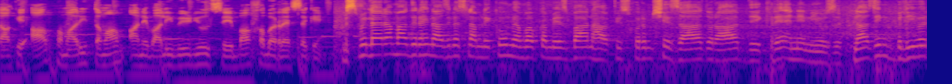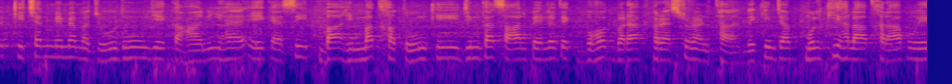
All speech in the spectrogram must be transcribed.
ताकि आप हमारी तमाम आने वाली वीडियोस से बाखबर रह सकें। बिस्मिल्लाह नाजिन वालेकुम मैं आपका मेज़बान हाफिज़ खुरम शहजाद और आप देख रहे हैं एन ए न्यूज़ नाजिन बिलीवर किचन में मैं मौजूद हूँ। ये कहानी है एक ऐसी बाहिम्मत ख़तून की, जिनका साल पहले तो एक बहुत बड़ा रेस्टोरेंट था। लेकिन जब मुल्की हालात ख़राब हुए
